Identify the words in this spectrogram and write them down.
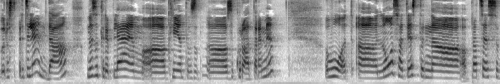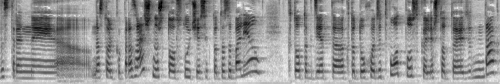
распределяем, да. Мы закрепляем э, клиентов за, э, за кураторами, вот. Но, соответственно, процессы выстроены настолько прозрачно, что в случае, если кто-то заболел, кто-то где-то, кто-то уходит в отпуск или что-то идет не так,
